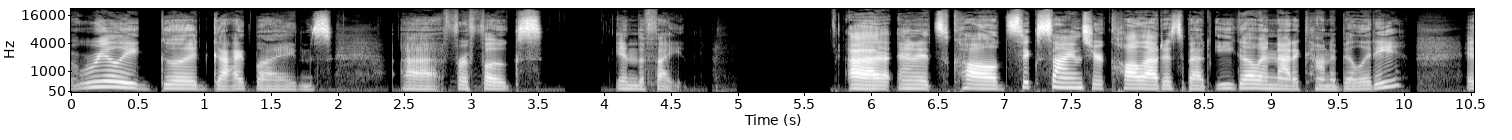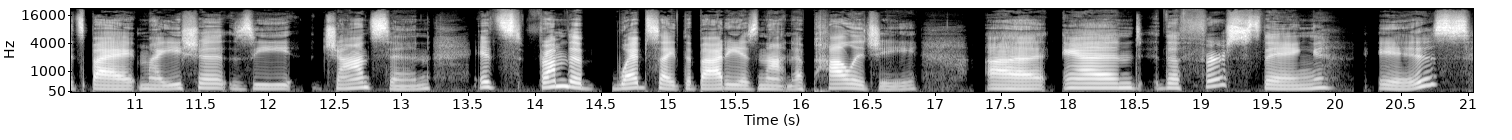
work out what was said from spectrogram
really good guidelines uh, for folks in the fight. Uh, and it's called Six Signs Your Call Out is About Ego and Not Accountability. It's by Maisha Z. Johnson. It's from the website The Body is Not an Apology. Uh, and the first thing is,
